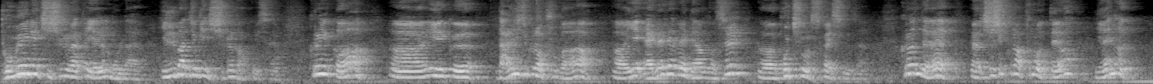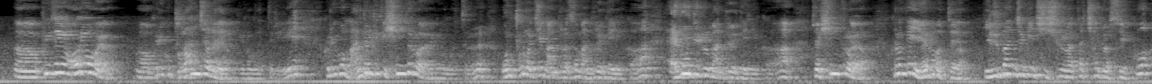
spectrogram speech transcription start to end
도메인의 지식을 갖다 얘는 몰라요. 일반적인 지식을 갖고 있어요. 그러니까 어, 이그 난리지 그래프가 어, 이 LLM에 대한 것을 어, 보충할 수가 있습니다. 그런데 어, 지식 그래프는 어때요? 얘는 어, 굉장히 어려워요. 어, 그리고 불완전해요. 이런 것들이. 그리고 만들기도 힘들어요. 이런 것들을. 온토로지 만들어서 만들어야 되니까. LOD를 만들어야 되니까. 좀 힘들어요. 그런데 얘는 어때요? 일반적인 지식을 갖다 처리할 수 있고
